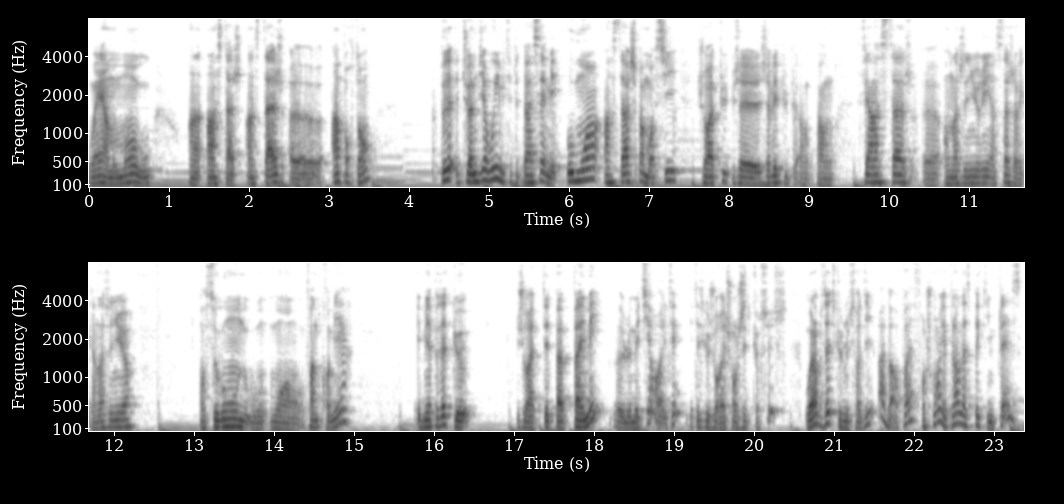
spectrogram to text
ouais, un moment où un, stage, un stage euh, important. Tu vas me dire oui, mais c'est peut-être pas assez, mais au moins un stage, je sais pas moi, si j'aurais pu, j'avais pu, faire un stage en ingénierie, un stage avec un ingénieur en seconde ou, en fin de première, et eh bien peut-être que j'aurais peut-être pas, aimé euh, le métier en réalité, peut-être que j'aurais changé de cursus, ou alors peut-être que je me serais dit, ah bah en fait, franchement, il y a plein d'aspects qui me plaisent,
